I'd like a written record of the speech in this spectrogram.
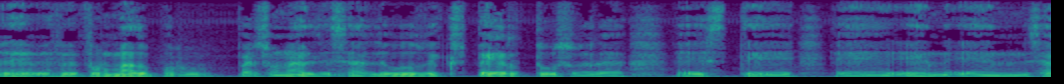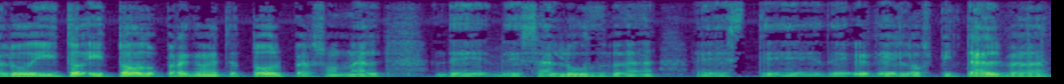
eh, formado por personal de salud, expertos este, eh, en, salud y, y todo, prácticamente todo el personal de, de salud ¿verdad? Este, del hospital ¿verdad?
